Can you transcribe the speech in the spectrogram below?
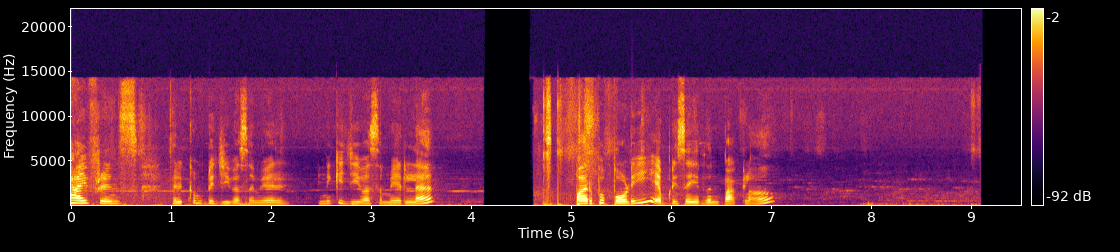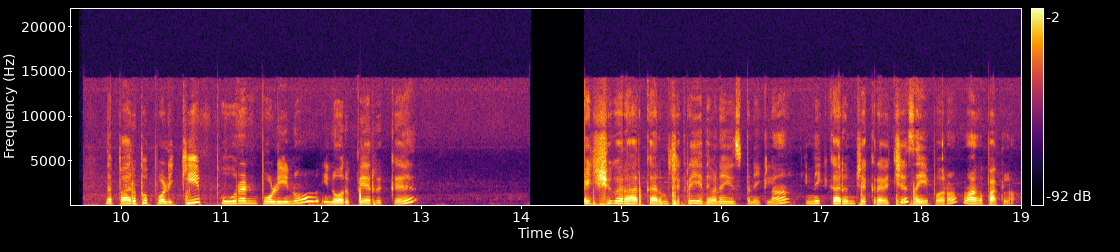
Hi friends welcome to Jeeva சமையல் இன்றைக்கி ஜீவா சமையலில் பருப்பு போலி எப்படி செய்கிறதுன்னு பார்க்கலாம். இந்த பருப்பு போலிக்கு பூரன் போலினும் இன்னொரு பேர் இருக்குது ஒயிட் சுகர் ஆர் கரும்பு சக்கரை எது வேணால் யூஸ் பண்ணிக்கலாம். இன்றைக்கி கரும்பு சக்கரை வச்சு செய்ய போகிறோம் வாங்க பார்க்கலாம்.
